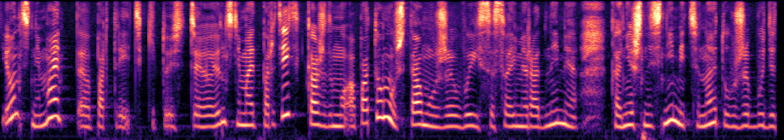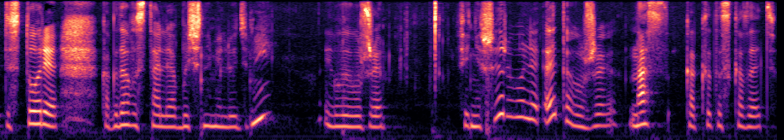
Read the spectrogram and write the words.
и он снимает э, портретики. То есть э, он снимает портретик каждому, а потом уж там уже вы со своими родными, конечно, снимете, но это уже будет история, когда вы стали обычными людьми, и вы уже финишировали, это уже нас, как это сказать,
